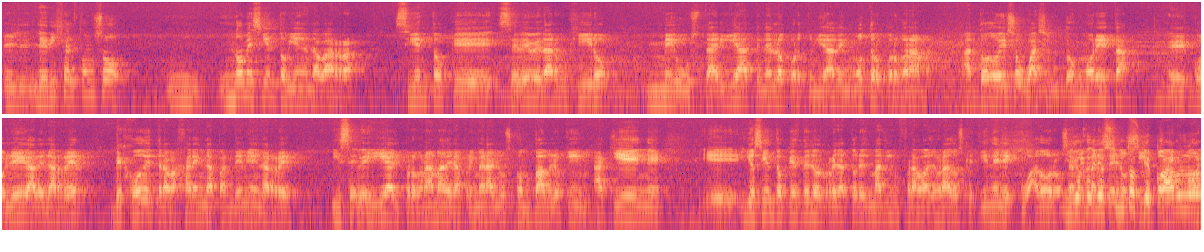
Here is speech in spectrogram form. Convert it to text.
le dije a Alfonso, mm, no me siento bien en la barra, siento que se debe dar un giro, me gustaría tener la oportunidad en otro programa. A todo eso, Washington Moreta, eh, colega de la red, dejó de trabajar en la pandemia en la red y se veía el programa de la primera luz con Pablo King, a quien eh, eh, yo siento que es de los relatores más infravalorados que tiene el Ecuador. O sea, yo, siento que Pablo,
